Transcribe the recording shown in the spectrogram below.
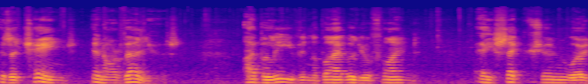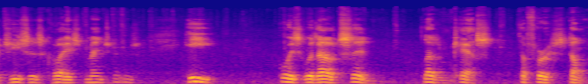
is a change in our values. I believe in the Bible you'll find a section where Jesus Christ mentions, He who is without sin, let him cast the first stone.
